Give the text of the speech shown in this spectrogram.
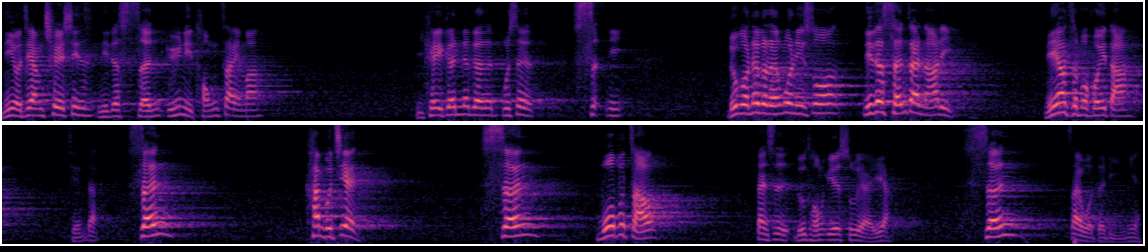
你有这样确信你的神与你同在吗？你可以跟那个不是是你，如果那个人问你说你的神在哪里，你要怎么回答？简单，神。看不见，神摸不着，但是如同约书亚一样，神在我的里面，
